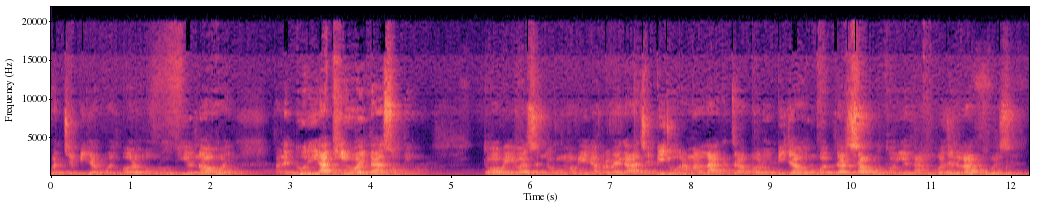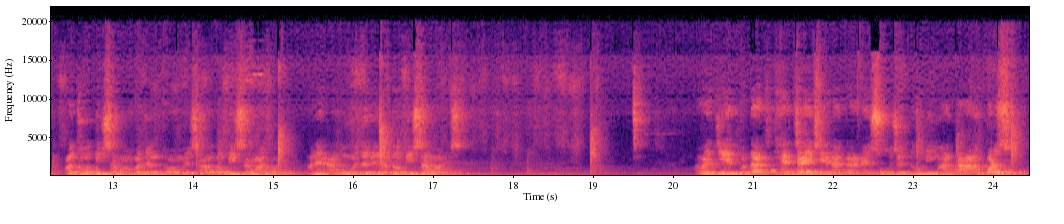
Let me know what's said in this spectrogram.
વચ્ચે બીજા કોઈ બળ અવરોધીય ન હોય અને દોરી આખી હોય ત્યાં સુધી. તો હવે એવા સંજોગોમાં બેના પ્રવેગ આ છે. બીજું, આમાં લાગતા બળો બીજા હું દર્શાવું તો એક આનું વજન લાગતું હશે. અધો દિશામાં. વજન તો હંમેશા અધો દિશામાં જ હોય. અને આનું વજન અધો દિશામાં હશે. હવે જે પદાર્થ ખેંચાય છે એના કારણે શું છે? દોરીમાં તાણ પડશે.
